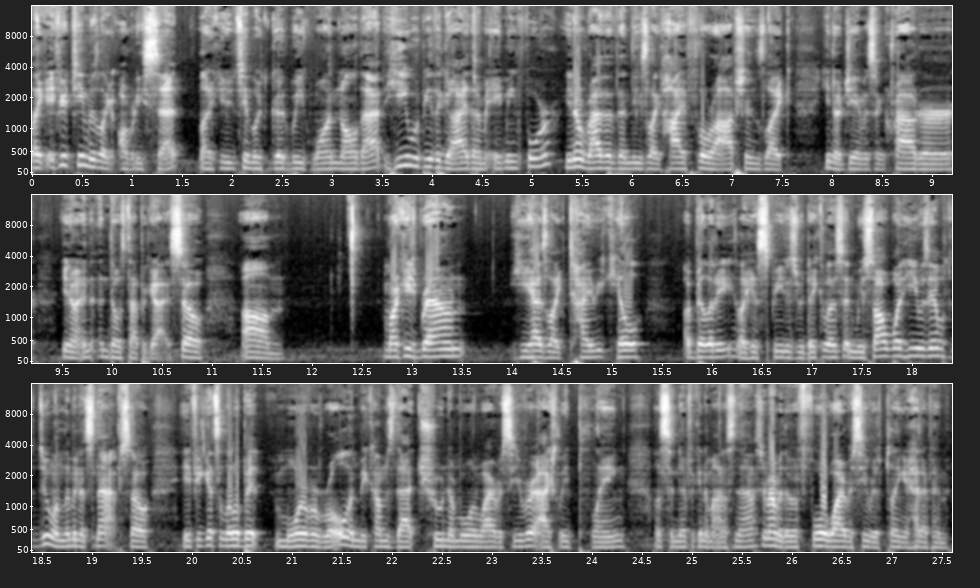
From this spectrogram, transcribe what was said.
Like if your team is like already set, like your team looked good week one and all that, he would be the guy that I'm aiming for, you know, rather than these like high floor options like you know Jamison Crowder, you know, and, and those type of guys. So um, Marquise Brown, he has like Tyreek Hill ability, like his speed is ridiculous, and we saw what he was able to do on limited snaps. So if he gets a little bit more of a role and becomes that true number one wide receiver, actually playing a significant amount of snaps. Remember, there were four wide receivers playing ahead of him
